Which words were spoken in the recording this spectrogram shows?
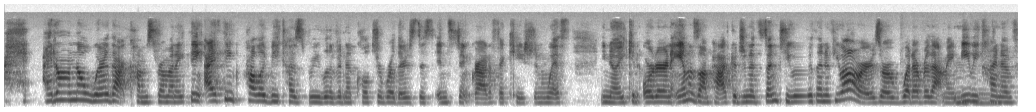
I, I don't know where that comes from and i think i think probably because we live in a culture where there's this instant gratification with you know you can order an amazon package and it's sent to you within a few hours or whatever that may be mm-hmm. we kind of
